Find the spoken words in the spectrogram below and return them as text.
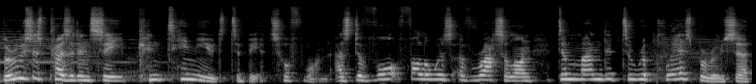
Borusa's presidency continued to be a tough one, as devout followers of Rassilon demanded to replace Borusa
